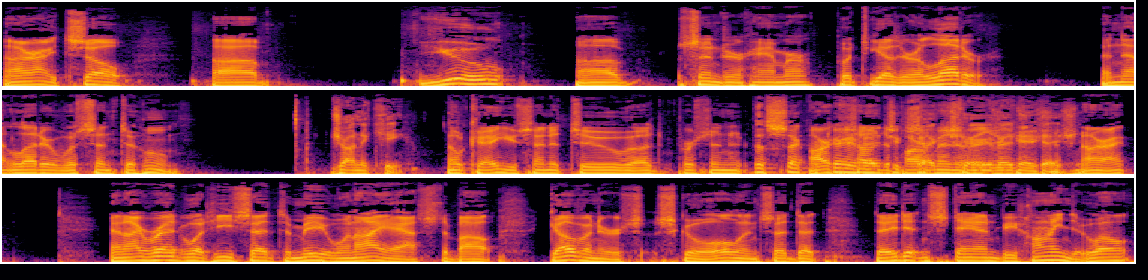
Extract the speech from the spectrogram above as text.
All right. So uh, you, uh, Senator Hammer, put together a letter, and that letter was sent to whom? Johnny Key. Okay, you sent it to uh, the person, The Secretary Arkansas of Education. Department Secretary of of Education. Education. All right, and I read what he said to me when I asked about governor's school, and said that they didn't stand behind it. Well,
